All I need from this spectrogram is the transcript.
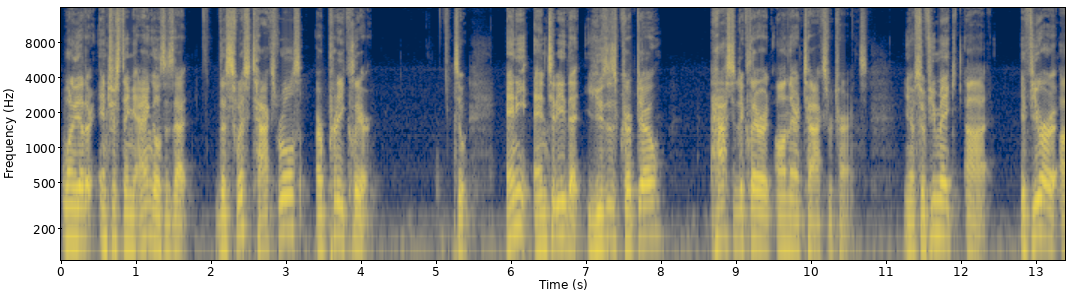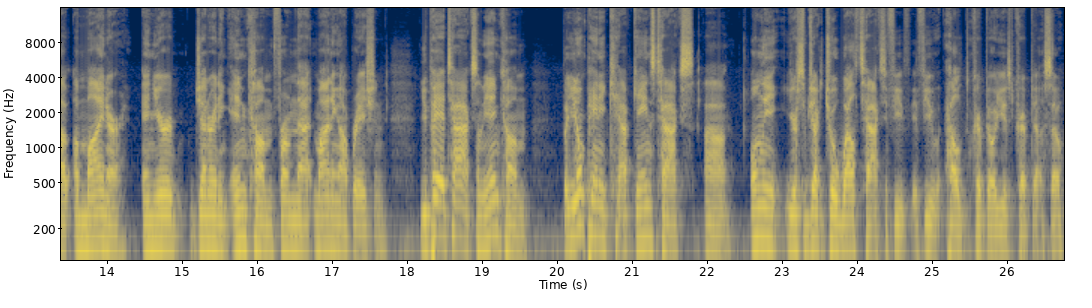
one of the other interesting angles is that the Swiss tax rules are pretty clear. So any entity that uses crypto has to declare it on their tax returns. You know, so if you make, uh, if you're a, a miner and you're generating income from that mining operation, you pay a tax on the income, but you don't pay any cap gains tax. Uh, only you're subjected to a wealth tax if you if you held crypto or used crypto. So,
